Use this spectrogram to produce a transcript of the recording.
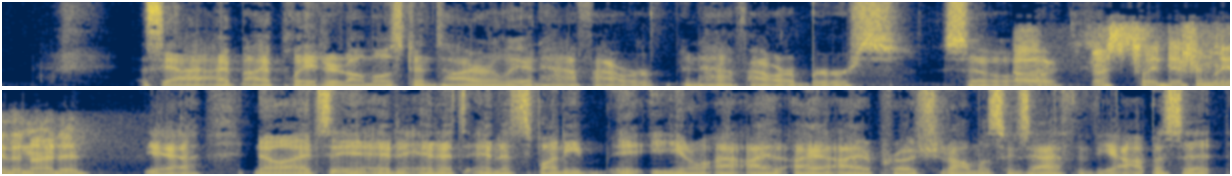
See, I, I played it almost entirely in half hour in half hour bursts. So oh, I, you must play differently than I did. Yeah, no, it's and, and it's and it's funny. It, you know, I, I I approached it almost exactly the opposite.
